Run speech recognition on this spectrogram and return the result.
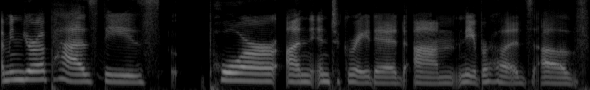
I mean, Europe has these poor, unintegrated um, neighborhoods of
